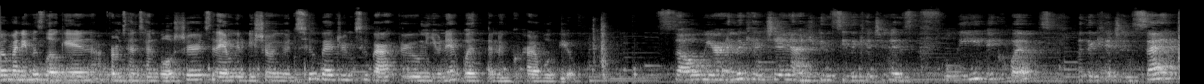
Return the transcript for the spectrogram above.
Hello, my name is Logan. I'm from 1010 Wilshire. Today I'm going to be showing you a two bedroom, two bathroom unit with an incredible view. So we are in the kitchen. As you can see, the kitchen is fully equipped with a kitchen set.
